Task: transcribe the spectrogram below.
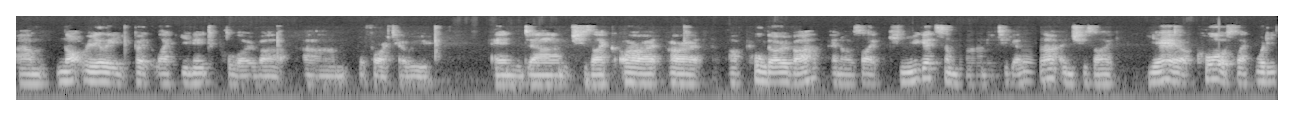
um, "Not really, but like you need to pull over um, before I tell you." And um, she's like, "All right, all right." I pulled over and I was like, "Can you get some money together?" And she's like, "Yeah, of course." Like, what? You,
